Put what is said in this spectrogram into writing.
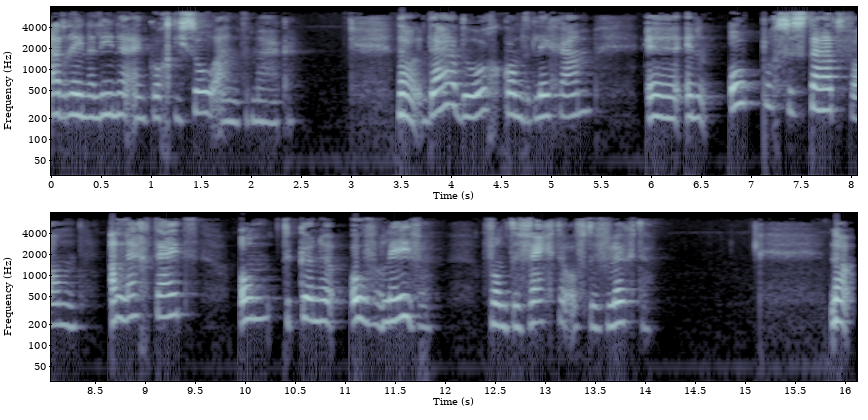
adrenaline en cortisol aan te maken. Nou, daardoor komt het lichaam eh, in een opperste staat van alertheid om te kunnen overleven om te vechten of te vluchten. Nou,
